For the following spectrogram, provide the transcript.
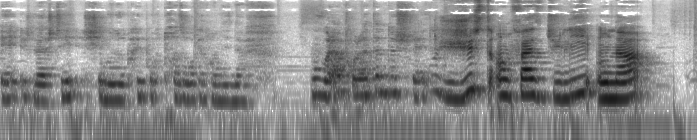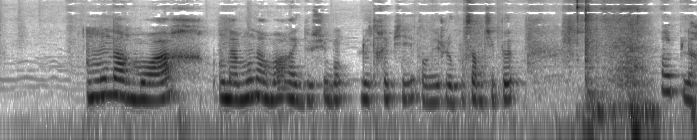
Et je l'ai achetée chez Monoprix pour 3,99€. Bon voilà pour la table de chevet. Juste en face du lit, on a mon armoire on a mon armoire avec dessus, bon, le trépied. Attendez, je le pousse un petit peu. Hop là.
